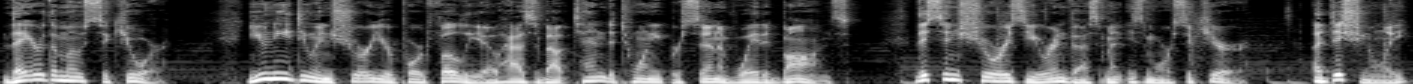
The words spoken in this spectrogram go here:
they are the most secure. You need to ensure your portfolio has about 10 to 20% of weighted bonds. This ensures your investment is more secure. Additionally,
